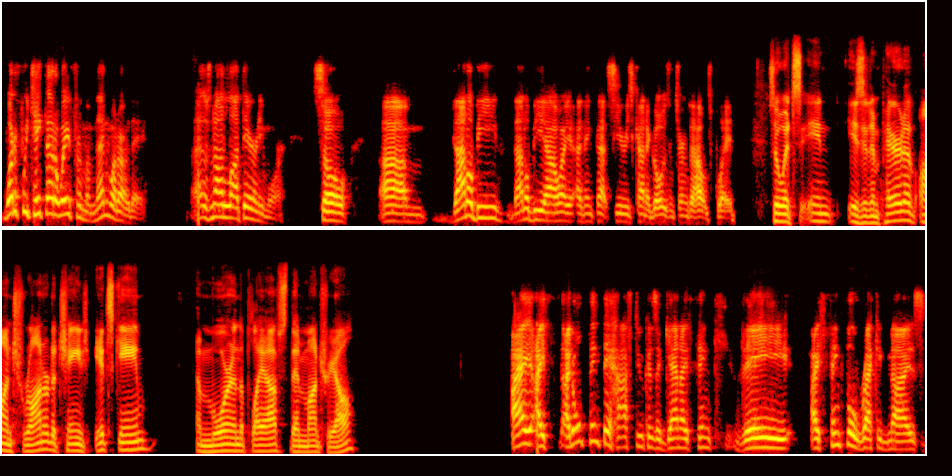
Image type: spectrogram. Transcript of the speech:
what if we take that away from them? Then what are they? There's not a lot there anymore. So um, that'll be that'll be how I, I think that series kind of goes in terms of how it's played. So it's in is it imperative on Toronto to change its game and more in the playoffs than Montreal? I I, I don't think they have to because again I think they I think they'll recognize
